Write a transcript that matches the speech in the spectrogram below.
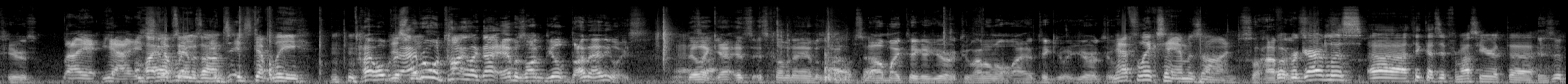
Tears. I, yeah, it's High hopes, definitely Amazon. It's, it's definitely I hope This everyone talking like that Amazon deal done anyways. Yeah, They're like, yeah, it's, it's coming to Amazon. I so. Now it might take a year or two. I don't know why it'd take you a year or two. Netflix, Amazon. So half But regardless, uh, I think that's it from us here at the. Is it?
